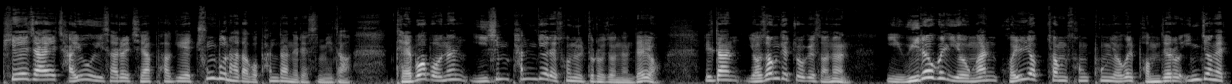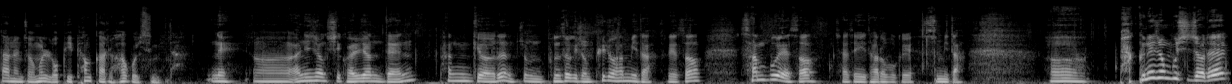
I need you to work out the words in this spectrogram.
피해자의 자유의사를 제압하기에 충분하다고 판단을 했습니다. 대법원은 2심 판결에 손을 들어줬는데요. 일단 여성계 쪽에서는 이 위력을 이용한 권력형 성폭력을 범죄로 인정했다는 점을 높이 평가를 하고 있습니다. 네. 어, 안희정 씨 관련된 판결은 좀 분석이 좀 필요합니다. 그래서 3부에서 자세히 다뤄보겠습니다. 어, 박근혜 정부 시절에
